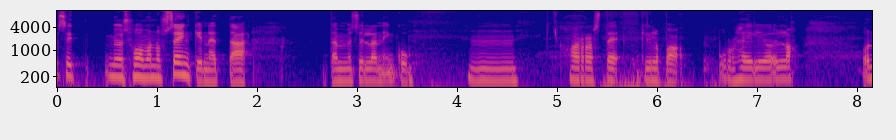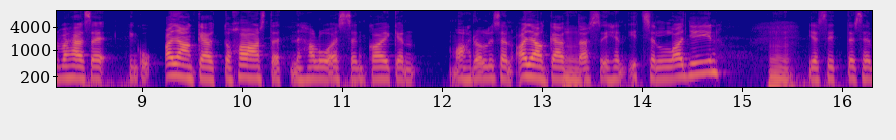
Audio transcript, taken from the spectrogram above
sit myös huomannut senkin, että tämmöisillä niin kuin, mm, harrastekilpaurheilijoilla on vähän se niin kuin ajankäyttöhaaste, että ne haluaisi sen kaiken mahdollisen ajan käyttää mm. siihen itse lajiin. Mm. Ja sitten se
